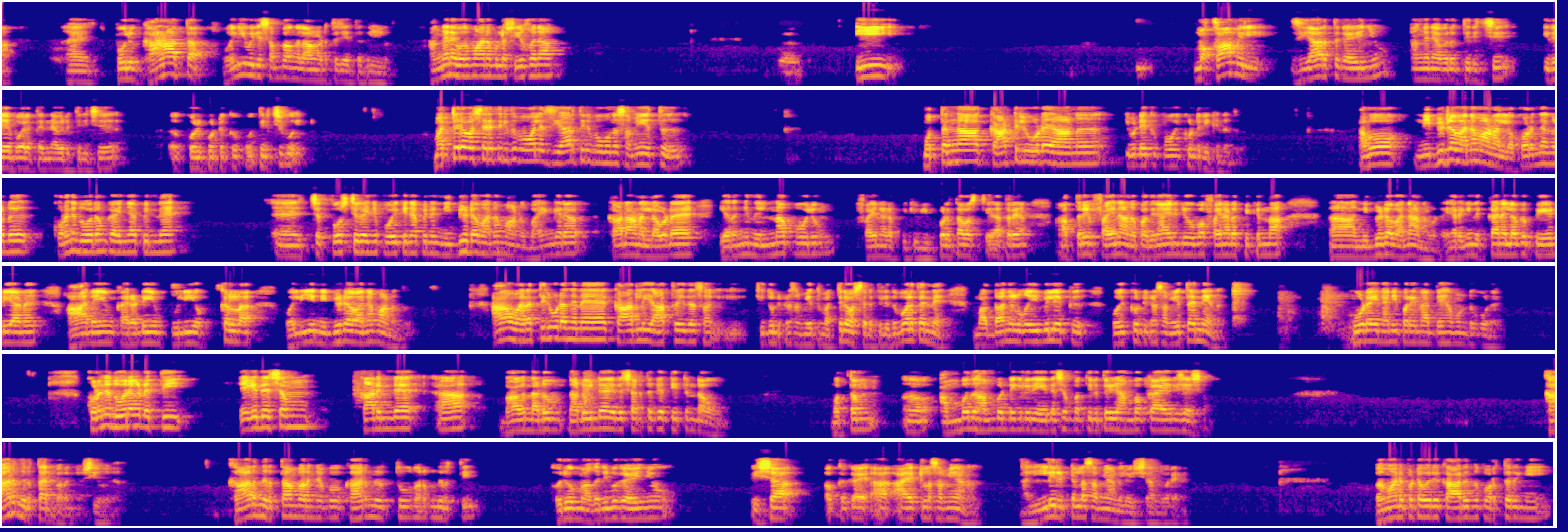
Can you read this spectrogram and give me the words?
പോലും കാണാത്ത വലിയ വലിയ സംഭവങ്ങളാണ് അടുത്ത ചരിത്രത്തിലുള്ളത്. അങ്ങനെ ബഹുമാനമുള്ള ഷെയ്ഖുന ഈ മക്കാമിൽ സിയാർത്ത് കഴിഞ്ഞു. അങ്ങനെ അവർ തിരിച്ച് ഇതേപോലെ തന്നെ അവർ തിരിച്ച് കോഴിക്കോട്ടേക്ക് തിരിച്ചു പോയി. മറ്റൊരവസരത്തിൽ ഇതുപോലെ സിയാർത്തിന് പോകുന്ന സമയത്ത് മുത്തങ്ങ കാട്ടിലൂടെയാണ് ഇവിടേക്ക് പോയിക്കൊണ്ടിരിക്കുന്നത്. അപ്പോൾ നിബിഡ വനമാണല്ലോ. കുറഞ്ഞങ്ങട് കുറഞ്ഞ ദൂരം കഴിഞ്ഞാൽ പിന്നെ ചെക്ക് പോസ്റ്റ് കഴിഞ്ഞ് പോയി കഴിഞ്ഞാൽ പിന്നെ നിബിഡ വനമാണ്. ഭയങ്കര കാടാണല്ലോ. അവിടെ ഇറങ്ങി നിന്നാൽ പോലും ഫൈൻ അടപ്പിക്കും. ഇപ്പോഴത്തെ അവസ്ഥയിൽ അത്രയും അത്രയും ഫൈനാണ് പതിനായിരം രൂപ ഫൈൻ അടപ്പിക്കുന്ന നിബിഡ വനാണ് അവിടെ. ഇറങ്ങി നിൽക്കാൻ എല്ലാവർക്കും പേടിയാണ്? ആനയും കരടിയും പുലിയും ഒക്കെ ഉള്ള വലിയ നിബിഡ വനമാണത് ആ വനത്തിലൂടെ അങ്ങനെ കാറിൽ യാത്ര ചെയ്ത ചെയ്തുകൊണ്ടിരിക്കുന്ന സമയത്ത് മറ്റൊരു അവസരത്തിൽ ഇതുപോലെ തന്നെ മദാനുൽ ഗൈബിലേക്ക് പോയിക്കൊണ്ടിരിക്കുന്ന സമയത്ത് തന്നെയാണ്. കൂടെ ഞാൻ ഈ പറയുന്ന അദ്ദേഹമുണ്ട് കൂടെ. കുറഞ്ഞ ദൂരം അങ്ങോട്ട് എത്തി. ഏകദേശം കാടിന്റെ ആ ഭാഗം നടു നടുവിന്റെ ഏകദേശം അടുത്തൊക്കെ എത്തിയിട്ടുണ്ടാവും. മൊത്തം അമ്പത് ഹമ്പ് ഉണ്ടെങ്കിൽ ഒരു ഏകദേശം പത്തിരുപത്തേഴ് ഹമ്പൊക്കെ ആയതിനു ശേഷം. കാർ നിർത്താൻ പറഞ്ഞു ശിവന്. കാർ നിർത്താൻ പറഞ്ഞപ്പോൾ കാർ നിർത്തു എന്ന് പറഞ്ഞപ്പോൾ നിർത്തി. ഒരു മഗ്‌രിബ് കഴിഞ്ഞു. ഇഷ ഒക്കെ ആയിട്ടുള്ള സമയമാണ് നല്ല ഇരുട്ടുള്ള സമയമാണല്ലോ ഇഷ എന്ന് പറയുന്നത്. ബഹുമാനപ്പെട്ട ഒരു കാറിൽ നിന്ന് പുറത്തിറങ്ങി.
